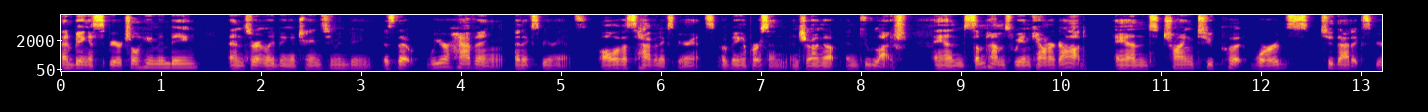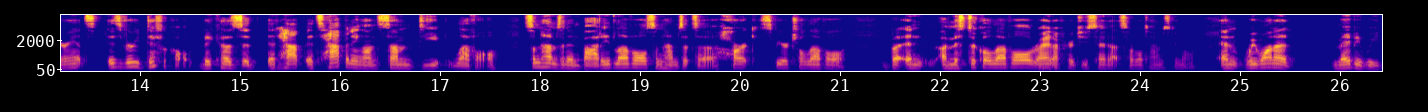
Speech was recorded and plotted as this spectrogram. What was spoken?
and being a spiritual human being and certainly being a trans human being is that we are having an experience. All of us have an experience of being a person and showing up into life. And sometimes we encounter God and trying to put words to that experience is very difficult because it, it hap- it's happening on some deep level. Sometimes an embodied level, sometimes it's a heart spiritual level, but in a mystical level, right? Mm-hmm. I've heard you say that several times, Kimble. And we want to, maybe we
